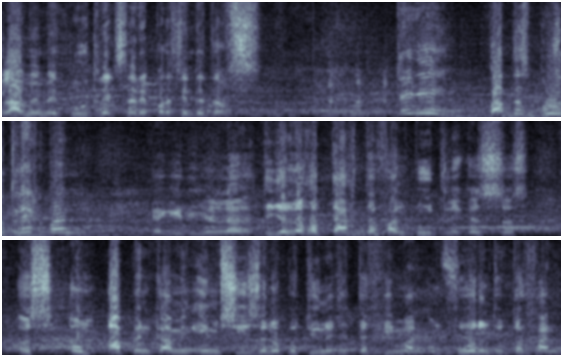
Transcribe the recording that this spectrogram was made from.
My met bootleg se representatives. Hier, wat is bootleg man? Hier, die hele die hele gedagte van bootleg is, is is om up and coming MC's 'n opportunity te gee man om vorentoe te gaan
